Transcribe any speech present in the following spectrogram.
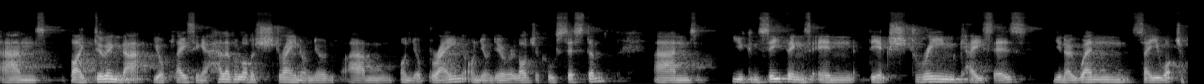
And by doing that, you're placing a hell of a lot of strain on your um, on your brain, on your neurological system, and you can see things in the extreme cases. You know, when say you watch a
